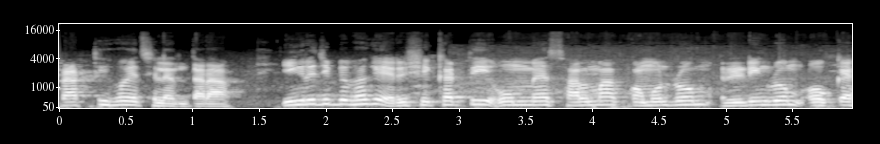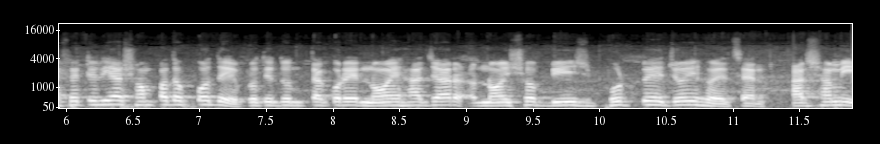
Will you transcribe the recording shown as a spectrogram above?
প্রার্থী হয়েছিলেন তারা। ইংরেজি বিভাগের শিক্ষার্থী Umme Salma common room, reading room ও ক্যাফেটেরিয়া সম্পাদক পদে প্রতিদ্বন্দ্বিতা করে নয় হাজার নয়শো বিশ ভোট পেয়ে জয়ী হয়েছেন। আর স্বামী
